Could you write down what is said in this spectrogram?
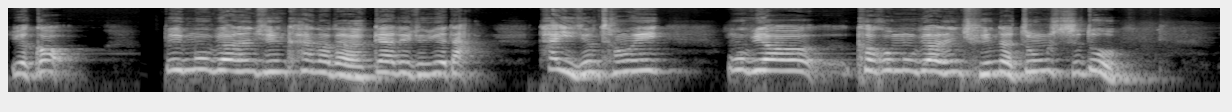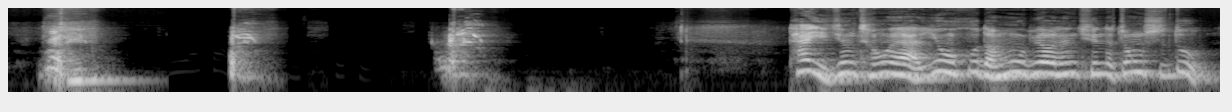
越高，被目标人群看到的概率就越大。他已经成为目标客户目标人群的忠实度。它已经成为了用户的目标人群的忠实度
